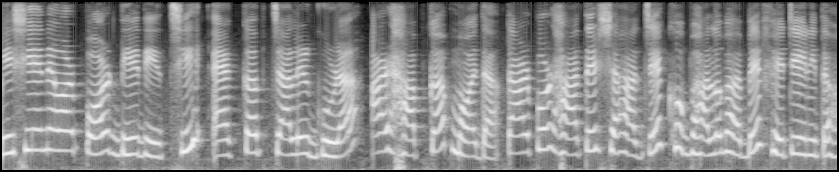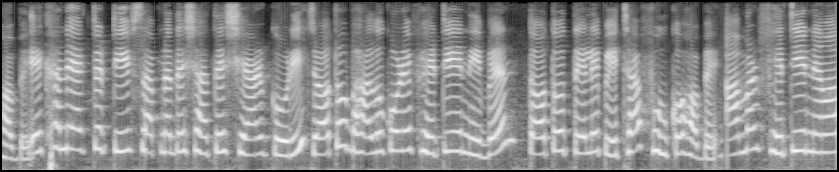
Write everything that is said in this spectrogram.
মিশিয়ে নেওয়ার পর দিয়ে দিচ্ছি এক কাপ চালের গুঁড়া আর হাফ কাপ ময়দা। তারপর হাতের সাহায্যে খুব ভালোভাবে ফেটিয়ে নিতে হবে। এখানে একটা টিপস আপনাদের সাথে শেয়ার করি। যত ভালো করে ফেটিয়ে নেবেন, তত তেলে পিঠা ফুলকো হবে। আমার ফেটিয়ে নেওয়া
